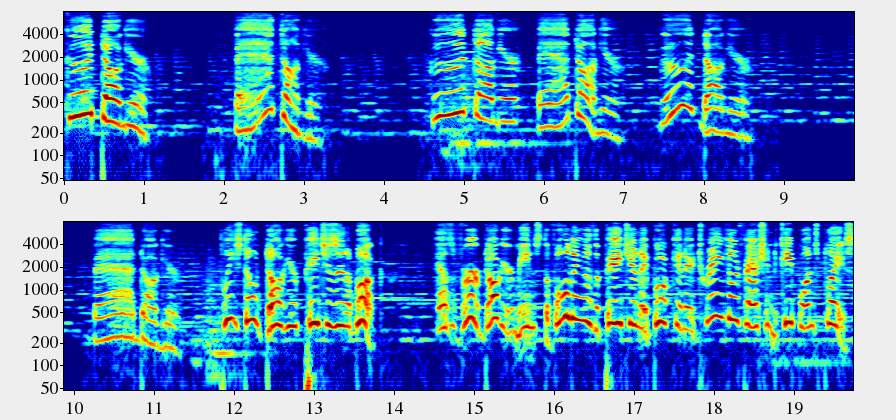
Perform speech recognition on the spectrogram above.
Good dog ear. Bad dog ear. Good dog ear. Bad dog ear. Good dog ear. Bad dog ear. Please don't dog ear pages in a book. As a verb, dog ear means the folding of the page in a book in a triangular fashion to keep one's place.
